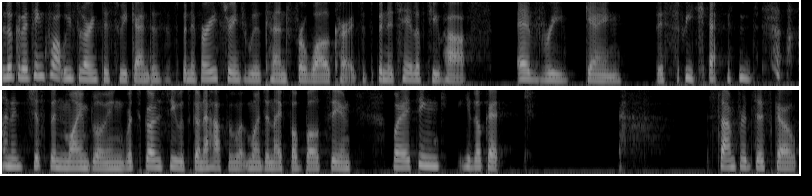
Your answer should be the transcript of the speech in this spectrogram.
Look, I think what we've learned this weekend is it's been a very strange weekend for wildcards. It's been a tale of two halves. Every game this weekend. and it's just been mind blowing. We're going to see what's going to happen with Monday Night Football soon. But I think you look at San Francisco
